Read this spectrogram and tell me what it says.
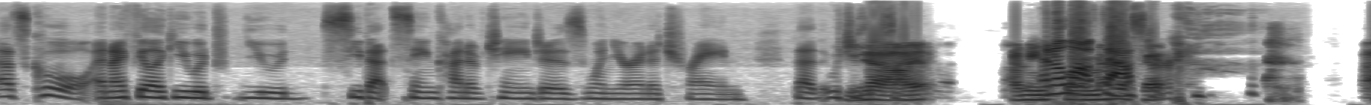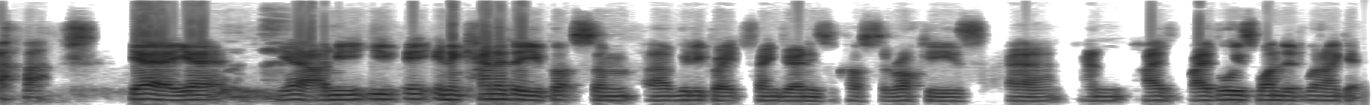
that's cool. And i feel like you would you would see that same kind of changes when you're in a train that which is yeah I, I, mean and a lot America, faster Yeah, yeah, yeah. I mean, you, in Canada, you've got some uh, really great train journeys across the Rockies, uh, and I've I've always wondered when I get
